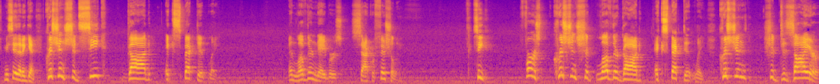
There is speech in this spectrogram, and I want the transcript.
Let me say that again. Christians should seek God expectantly and love their neighbors sacrificially. See, first, Christians should love their God expectantly. Christians should desire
